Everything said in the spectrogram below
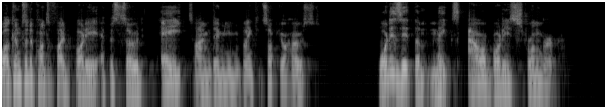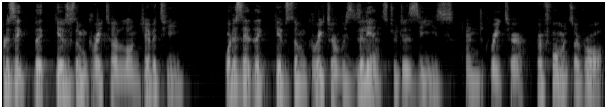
Welcome to the Quantified Body, episode 8. I'm Damien Blenkinsopp, your host. What is it that makes our bodies stronger? What is it that gives them greater longevity? What is it that gives them greater resilience to disease and greater performance overall?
